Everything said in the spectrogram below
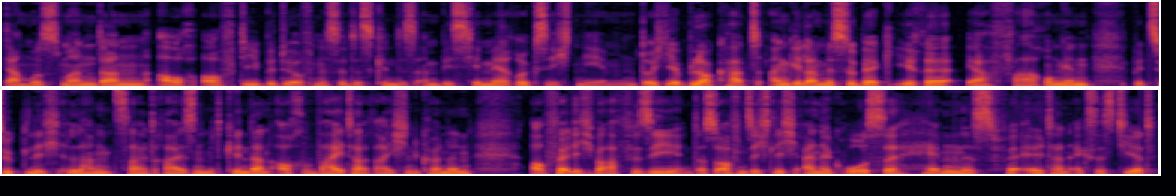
Da muss man dann auch auf die Bedürfnisse des Kindes ein bisschen mehr Rücksicht nehmen. Durch ihr Blog hat Angela Misselbeck ihre Erfahrungen bezüglich Langzeitreisen mit Kindern auch weiterreichen können. Auffällig war für sie, dass offensichtlich eine große Hemmnis für Eltern existiert,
